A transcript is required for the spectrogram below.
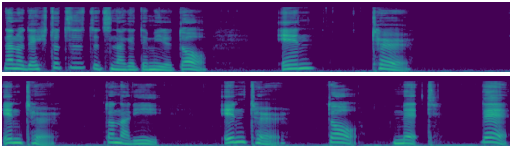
なので一つずつつなげてみると in, ter, inter となり inter と mit し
